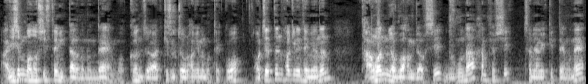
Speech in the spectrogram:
안심 번호 시스템이 있다 그러는데 뭐 그건 제가 기술적으로 확인을 못했고 어쨌든 확인이 되면은 당원 여부와 관계없이 누구나 한 표씩 참여하겠기 때문에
